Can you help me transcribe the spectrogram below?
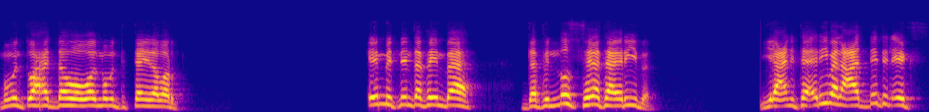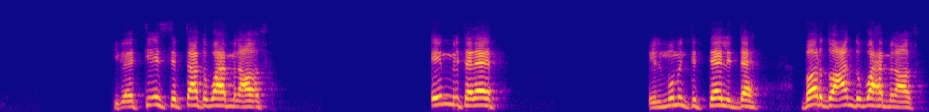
moment واحد ده هو هو ال moment الثاني ده برضه. M 2 ده فين بقى؟ ده في النص هنا تقريبا. يعني تقريبا عديت ال x يبقى ال ts بتاعته بواحد من 10 M 3 ال moment الثالث ده برضه عنده بواحد من 10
